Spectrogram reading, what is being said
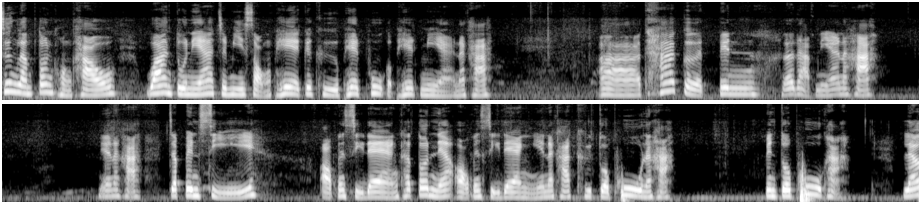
ซึ่งลำต้นของเขาว่านตัวนี้จะมีสองเพศก็คือเพศผู้กับเพศเมียนะคะถ้าเกิดเป็นระดับนี้นะคะเนี่ยนะคะจะเป็นสี ออกเป็นสีแดง ถ้าต้นเนี้ยออกเป็นสีแดงอย่างนี้นะคะ คือตัวผู้นะคะ เป็นตัวผู้ค่ะ แล้ว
